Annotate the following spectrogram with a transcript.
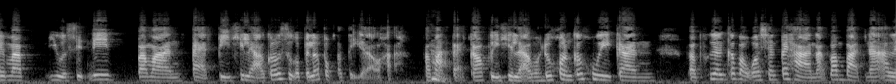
ยมาอยู่ซิดนีย์ประมาณ 8 ปีที่แล้ว ก็รู้สึกว่าเป็นเรื่องปกติแล้วค่ะ ประมาณแปดเก้าปีที่แล้วทุกคนก็คุยกันแบบเพื่อนก็บอกว่าฉันไปหานักบำบัดนะอะไร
